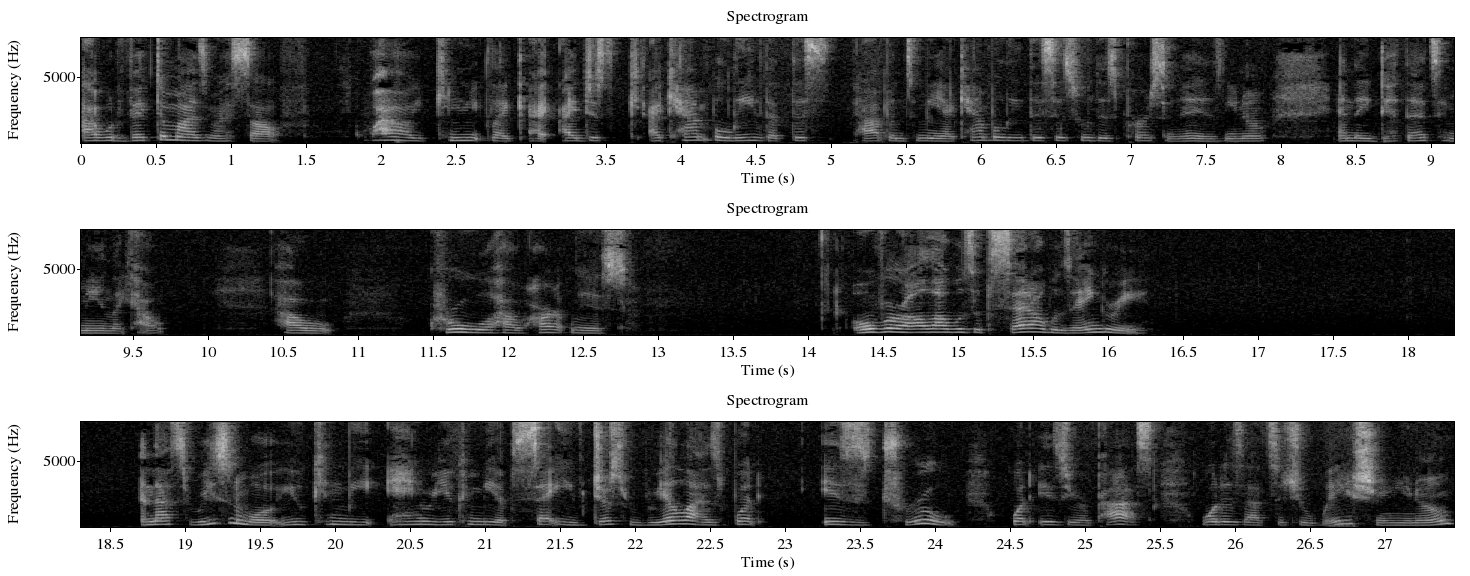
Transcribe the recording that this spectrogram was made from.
I would victimize myself. Like, wow, can you like I, I just I can't believe that this happened to me. I can't believe this is who this person is, you know? And they did that to me and like how how cruel, how heartless. Overall, I was upset, I was angry. And that's reasonable. You can be angry, you can be upset. You've just realized what is true, what is your past, what is that situation, you know?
